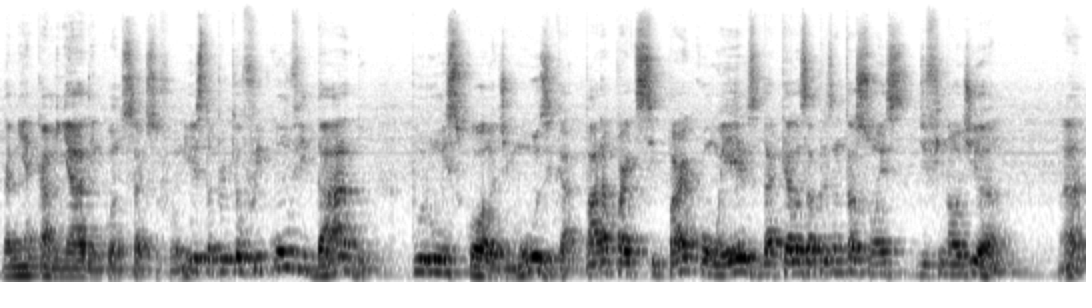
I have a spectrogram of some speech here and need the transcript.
da minha caminhada enquanto saxofonista, porque eu fui convidado por uma escola de música para participar com eles daquelas apresentações de final de ano. Né?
